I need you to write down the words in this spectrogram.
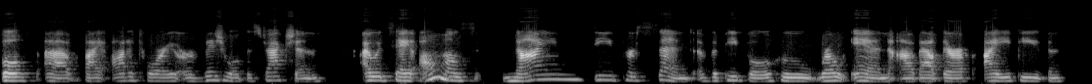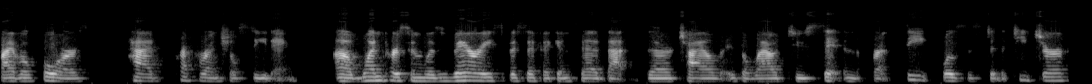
both uh, by auditory or visual distractions, I would say almost 90% of the people who wrote in about their IEPs and 504s had preferential seating. Uh, one person was very specific and said that their child is allowed to sit in the front seat closest to the teacher.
